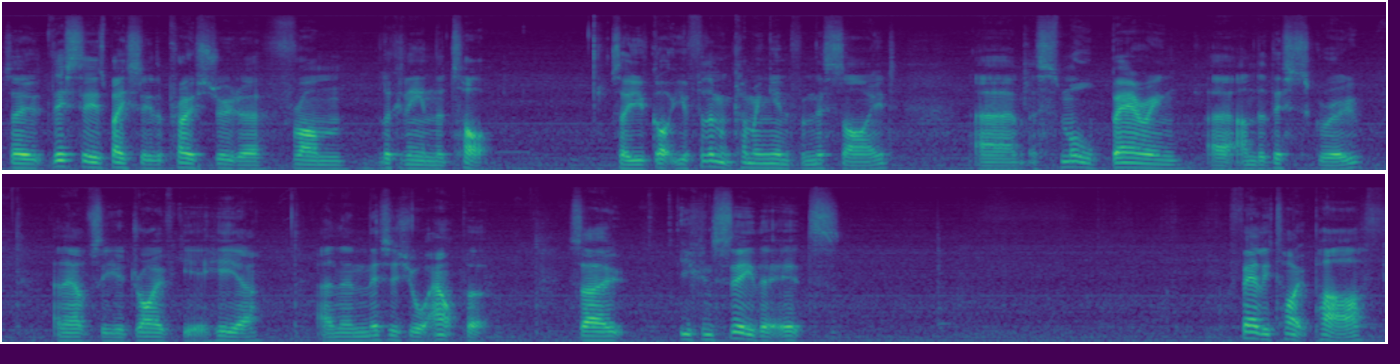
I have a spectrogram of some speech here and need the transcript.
So this is basically the Pro extruder from looking in the top. So you've got your filament coming in from this side, um, a small bearing uh, under this screw and obviously your drive gear here and then this is your output so you can see that it's a fairly tight path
